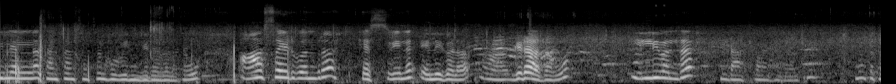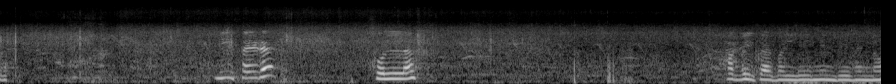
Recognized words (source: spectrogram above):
ಇಲ್ಲೆಲ್ಲ ಸಣ್ಣ ಸಣ್ಣ ಸಣ್ಣ ಸಣ್ಣ ಹೂವಿನ ಗಿಡಗಳಿದಾವೆ ಆ ಸೈಡ್ ಬಂದ್ರೆ ಕೆಸುವಿನ ಎಲೆಗಳ ಗಿಡ ಅದಾವೆ. ಇಲ್ಲಿ ಒಂದು ದಾಸವಾಳ ಗಿಡ ಈ ಸೈಡ್ ಫುಲ್ಲ ಹಾಗಲಕಾಯಿ ಬಳ್ಳಿ ನಿಂಬೆ ಹಣ್ಣು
